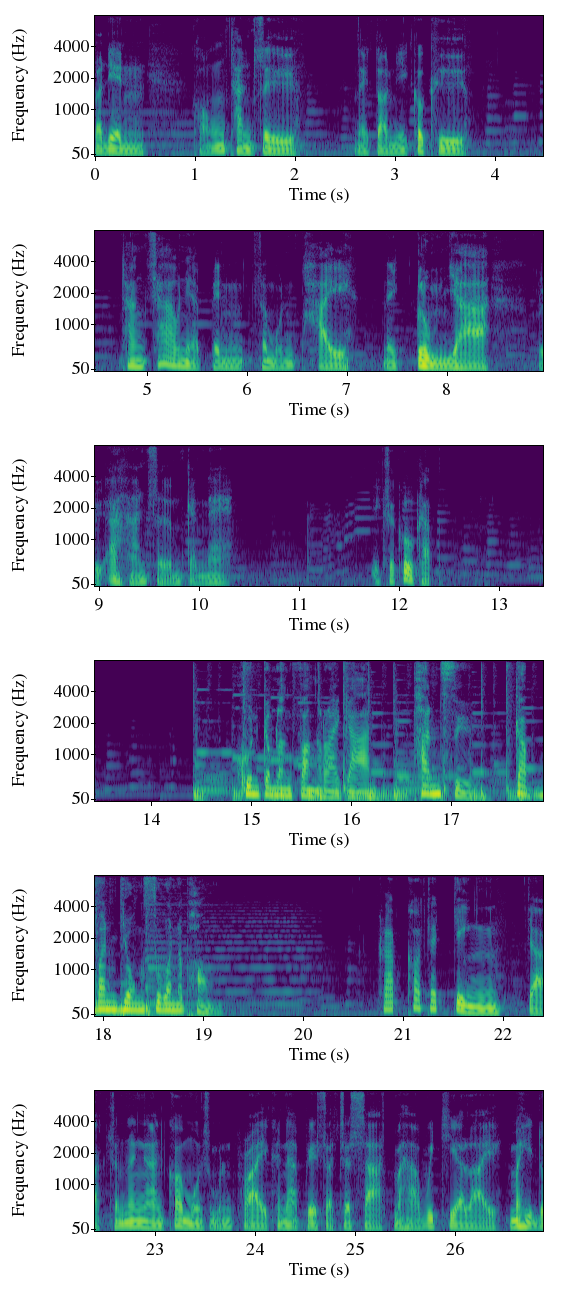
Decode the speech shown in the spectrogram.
ประเด็นของทันสื่อในตอนนี้ก็คือ ทางเช่าเนี่ยเป็นสมุนไพรในกลุ่มยาหรืออาหารเสริมกันแน่ อีกสักครู่ครับ คุณกำลังฟังรายการทันสื่อกับบรรยงสุวรรณพอง ครับข้อเท็จจริง จากสำนักงงานข้อมูลสมุนไพรคณะเภสัชศาสตร์ มหาวิทยาลัย มหิด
